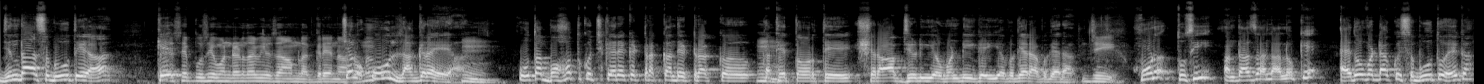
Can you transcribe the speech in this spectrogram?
ਜਿੰਦਾ ਸਬੂਤ ਆ ਕਿ ਪੈਸੇ ਪੂਸੇ ਵੰਡਣ ਦਾ ਵੀ ਇਲਜ਼ਾਮ ਲੱਗ ਰਿਹਾ ਨਾਲ ਚਲੋ ਉਹ ਲੱਗ ਰਹੇ ਆ। ਉਹ ਤਾਂ ਬਹੁਤ ਕੁਝ ਕਹਿ ਰਹੇ ਕਿ ਟਰੱਕਾਂ ਦੇ ਟਰੱਕ ਕਥੇ ਤੌਰ ਤੇ ਸ਼ਰਾਬ ਜਿਹੜੀ ਆ ਵੰਡੀ ਗਈ ਆ ਵਗੈਰਾ ਵਗੈਰਾ ਜੀ। ਹੁਣ ਤੁਸੀਂ ਅੰਦਾਜ਼ਾ ਲਾ ਲਓ ਕਿ ਐਦੋਂ ਵੱਡਾ ਕੋਈ ਸਬੂਤ ਹੋਏਗਾ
